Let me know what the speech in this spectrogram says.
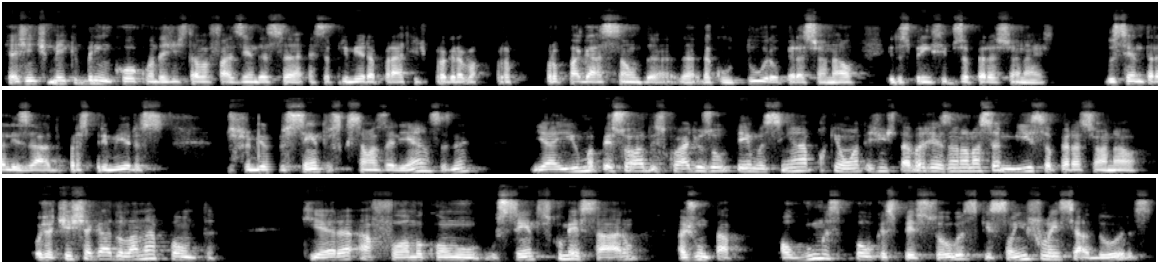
que a gente meio que brincou quando a gente estava fazendo essa, essa primeira prática de propagação da, da, da, cultura operacional e dos princípios operacionais do centralizado para os primeiros, os primeiros centros, que são as alianças, né? E aí uma pessoa lá do squad usou o termo assim, ah, porque ontem a gente estava rezando a nossa missa operacional. Eu já tinha chegado lá na ponta, que era a forma como os centros começaram a juntar algumas poucas pessoas que são influenciadoras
